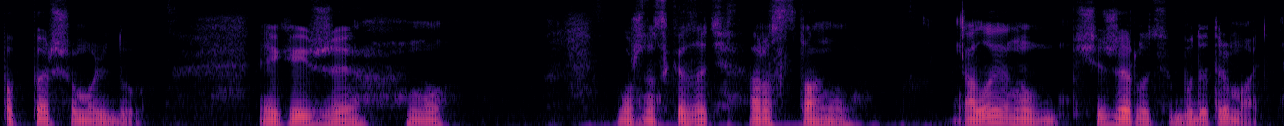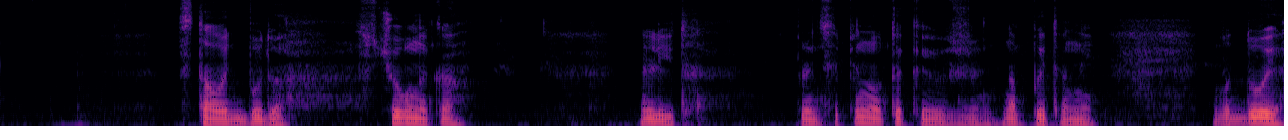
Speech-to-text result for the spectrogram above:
по першому льду, який вже ну, можна сказати, розтанув. Але ну, ще жерлицю буде тримати. Ставить буду з човника лід. В принципі, ну такий вже напитаний водою.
